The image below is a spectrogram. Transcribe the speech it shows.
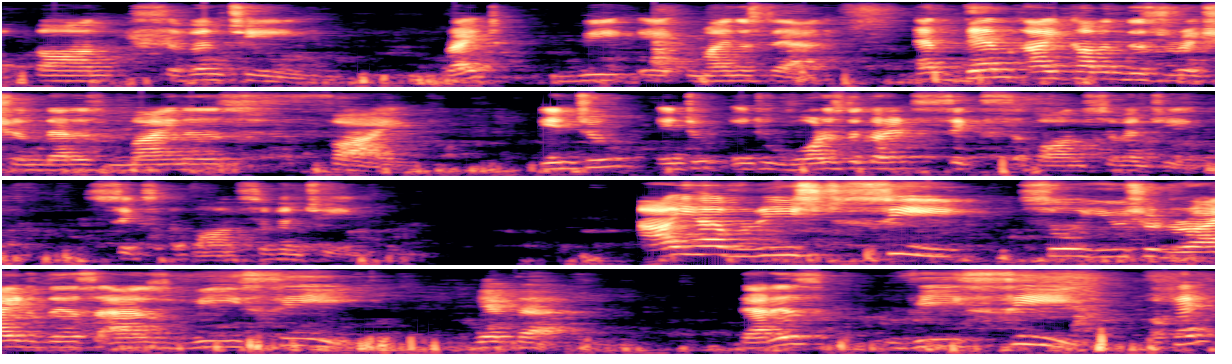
upon 17, right? VA minus that. And then I come in this direction, that is minus 5 into into into what is the current 6 upon 17 6 upon 17 I have reached C so you should write this as VC get that? That is VC okay?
